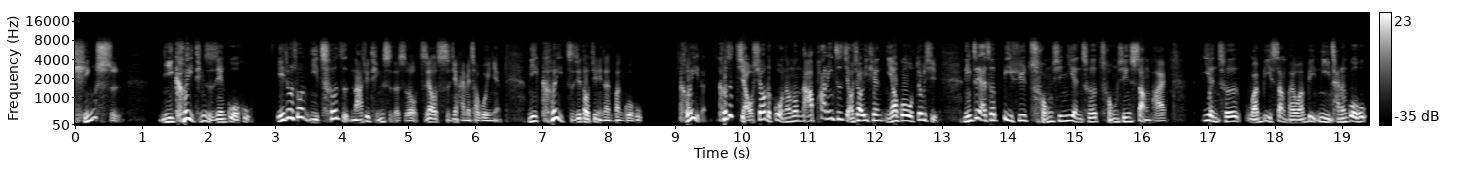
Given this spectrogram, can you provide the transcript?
停驶你可以停止之间过户。也就是说，你车子拿去停驶的时候，只要时间还没超过一年，你可以直接到监理站办过户，可以的。可是缴销的过程当中，哪怕你只缴销一天，你要过户，对不起，你这台车必须重新验车、重新上牌，验车完毕、上牌完毕，你才能过户。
